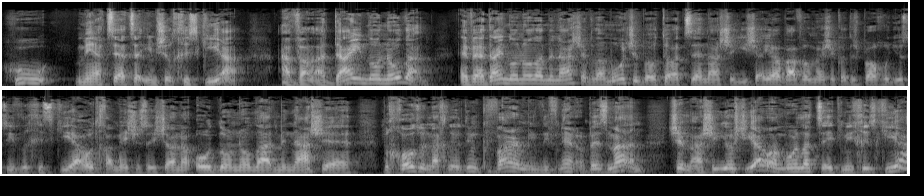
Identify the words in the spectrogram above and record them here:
הוא מהצאצאים של חזקיה, אבל עדיין לא נולד. ועדיין לא נולד מנשה, ולמרות שבאותו הצנע שישעיה בא ואומר שהקדוש ברוך הוא יוסיף לחזקיה עוד 15 שנה, עוד לא נולד מנשה, בכל זאת אנחנו יודעים כבר מלפני הרבה זמן, שמה שיאשיהו אמור לצאת מחזקיה.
